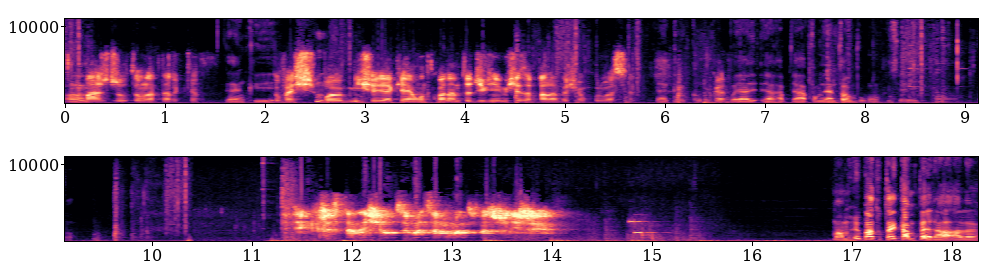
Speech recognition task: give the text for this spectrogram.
O, Masz żółtą latarkę. dzięki. Tylko weź, bo mi się, jak ja ją odkładam, to dziwnie mi się zapala, weź ją kurwa sy. Jakie kurwa, bo ja, ja, ja zapomniałem tą drugą chcieli. Przestanę się odzywać za moment, to znaczy, że nie żyję. Mam chyba tutaj tampera, ale...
